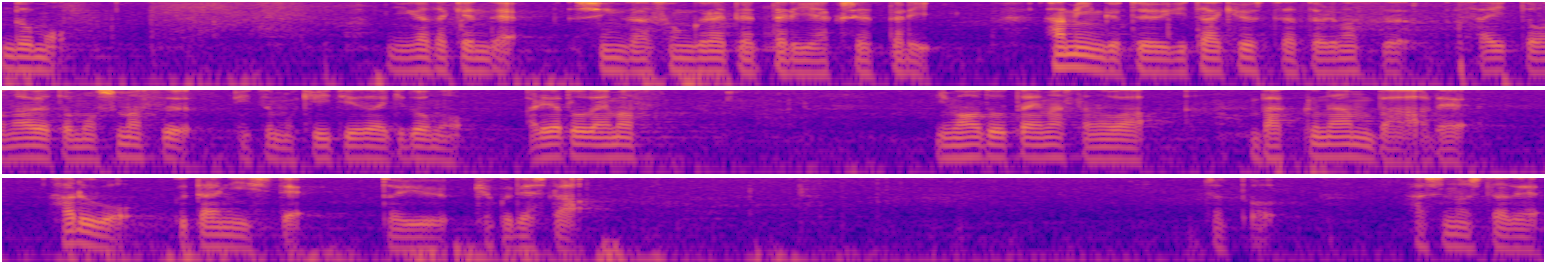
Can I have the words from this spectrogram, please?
どうも。新潟県でシンガーソングライターやったり役者やったりハミングというギター教室やっております。斉藤直也と申します。いつも聴いていただきどうもありがとうございます。今ほど歌いましたのはバックナンバーで「春を歌にして」という曲でした。ちょっと橋の下で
